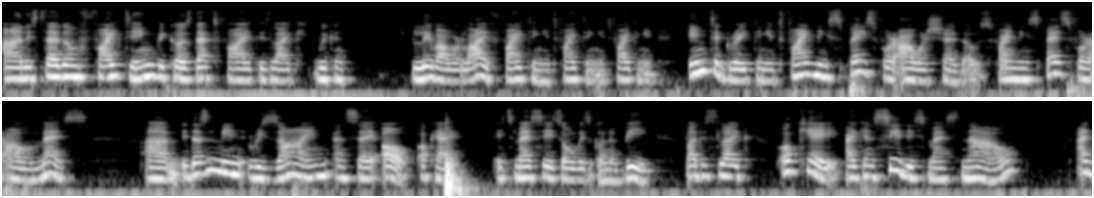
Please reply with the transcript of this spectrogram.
and instead of fighting because that fight is like we can live our life fighting it fighting it fighting it integrating it, finding space for our shadows, finding space for our mess. Um, it doesn't mean resign and say, oh, okay, it's messy, it's always to be. But it's like, okay, I can see this mess now. I'm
